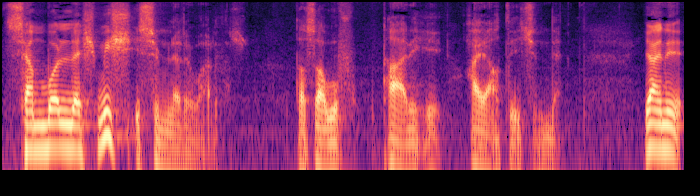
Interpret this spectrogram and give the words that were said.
sembolleşmiş isimleri vardır. Tasavvuf tarihi hayatı içinde. Yani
